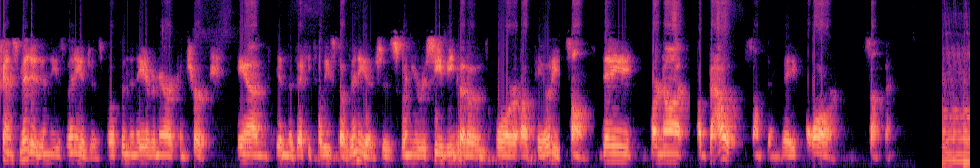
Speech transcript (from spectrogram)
transmitted in these lineages, both in the Native American Church and in the Vegetalista lineage. Is when you receive Icaros or a peyote song, they are not about something; they are something.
